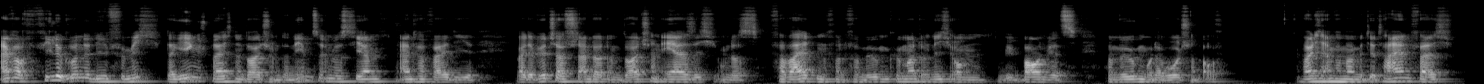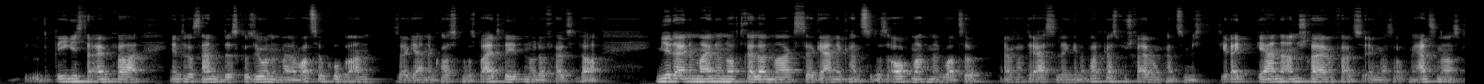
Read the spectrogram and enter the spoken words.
Einfach viele Gründe, die für mich dagegen sprechen, in deutsche Unternehmen zu investieren. Einfach weil die, weil der Wirtschaftsstandort in Deutschland eher sich um das Verwalten von Vermögen kümmert und nicht um, wie bauen wir jetzt Vermögen oder Wohlstand auf. Wollte ich einfach mal mit dir teilen. Vielleicht rege ich da ein paar interessante Diskussionen in meiner WhatsApp-Gruppe an. Sehr gerne kostenlos beitreten oder falls du da mir deine Meinung noch trällern magst, sehr gerne kannst du das auch machen in WhatsApp. Einfach der erste Link in der Podcast-Beschreibung. Kannst du mich direkt gerne anschreiben, falls du irgendwas auf dem Herzen hast.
